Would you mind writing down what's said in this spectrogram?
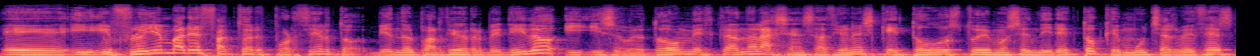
eh, influyen varios factores, por cierto, viendo el partido repetido y, y sobre todo mezclando las sensaciones que todos tuvimos en directo, que muchas veces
